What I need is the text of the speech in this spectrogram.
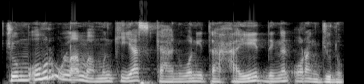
Jumhur ulama mengkiaskan wanita haid dengan orang junub.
